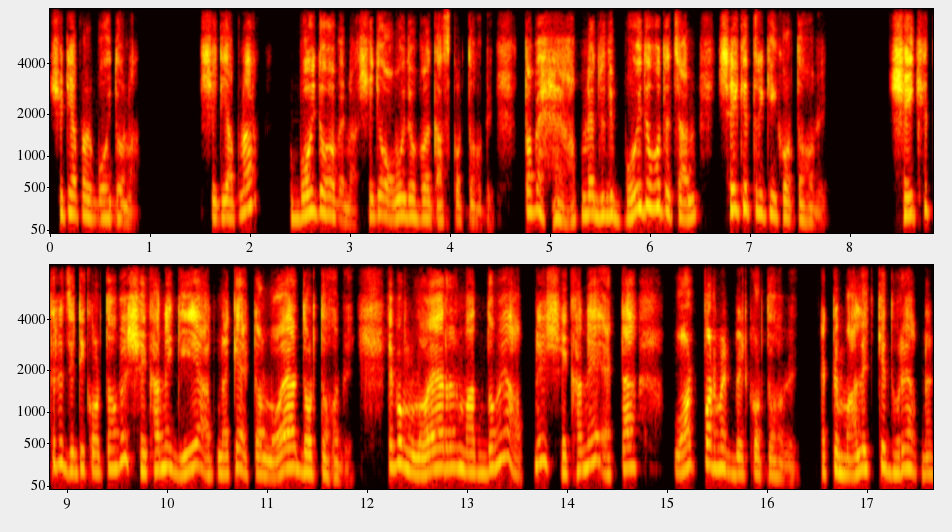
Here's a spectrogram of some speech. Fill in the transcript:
সেটি আপনার বৈধ না। সেটি আপনার বৈধ হবে না। সেটি অবৈধভাবে কাজ করতে হবে। তবে হ্যাঁ আপনি যদি বৈধ হতে চান, সেই ক্ষেত্রে কি করতে হবে? সেই ক্ষেত্রে যেটি করতে হবে, সেখানে গিয়ে আপনাকে একটা লয়ার ধরতে হবে এবং লয়ারের মাধ্যমে আপনি সেখানে একটা ওয়ার্ক পারমিট বের করতে হবে। একটা মালিককে ধরে আপনার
